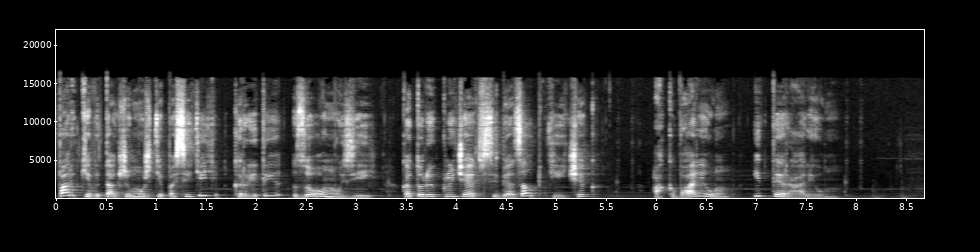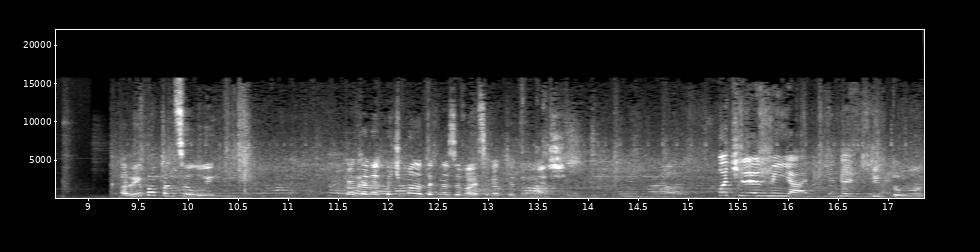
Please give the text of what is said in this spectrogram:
В парке вы также можете посетить крытый зоомузей, который включает в себя зал птичек, аквариум и террариум. Рыба поцелуй. Как она, почему она так называется, как ты думаешь? Очень змея. Питон.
